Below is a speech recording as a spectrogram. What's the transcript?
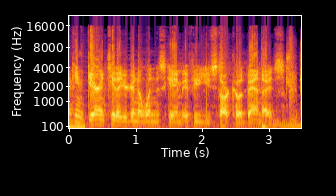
I can guarantee that you're gonna win this game if you use Star Code Bandites.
